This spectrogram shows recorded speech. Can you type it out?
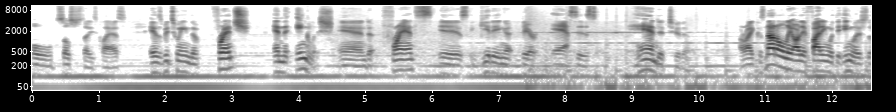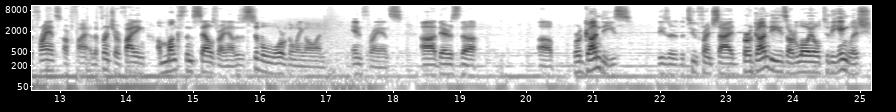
old social studies class. It was between the French and the English, and France is getting their asses handed to them. All right, because not only are they fighting with the English, the France are the French are fighting amongst themselves right now. There's a civil war going on in France. Uh, there's the uh, Burgundies. These are the two French sides. Burgundies are loyal to the English,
